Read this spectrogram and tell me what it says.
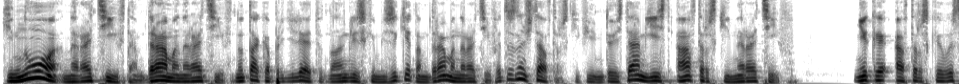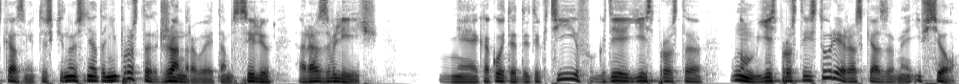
Кино, нарратив, там, драма-нарратив, ну так определяют вот на английском языке, там, драма-нарратив. Это значит авторский фильм, то есть там есть авторский нарратив – некое авторское высказывание. То есть кино снято не просто жанровое, там, с целью развлечь, какой-то детектив, где есть просто, ну, есть просто история рассказанная, и все.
